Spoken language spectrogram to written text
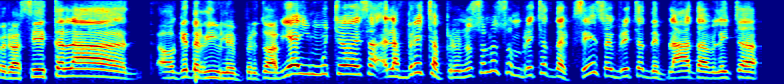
pero así está la, Oh, qué terrible, pero todavía hay muchas de esas, las brechas, pero no solo son brechas de acceso, hay brechas de plata, brechas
